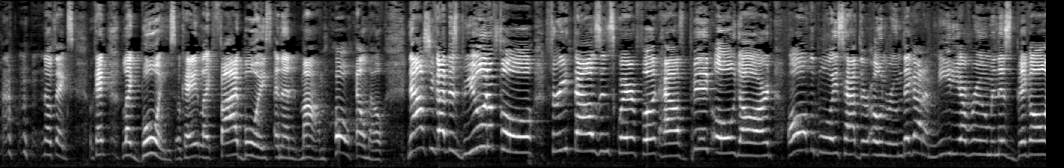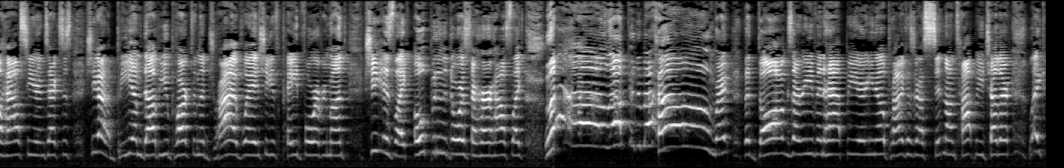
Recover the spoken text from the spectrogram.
no thanks. Okay? Like boys, okay? Like five boys and then mom. Oh, hell no. Now she got this beautiful 3,000 square foot house, big old yard. All the boys have their own room. They got a media room in this big old house here in Texas. She got a BMW parked in the driveway she gets paid for every month. She is like opening the doors to her house, like, oh, welcome to my home, right? The dogs are even happier, you know, probably because they're all sitting on top of each other. Like,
